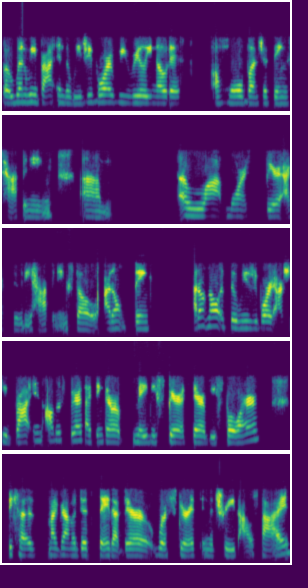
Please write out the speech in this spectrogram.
But when we brought in the Ouija board, we really noticed a whole bunch of things happening. Um, a lot more spirit activity happening. So I don't think, I don't know if the Ouija board actually brought in all the spirits. I think there were maybe spirits there before because my grandma did say that there were spirits in the trees outside.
